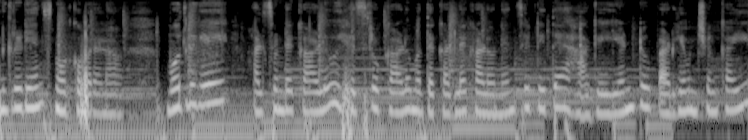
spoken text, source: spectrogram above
ಇಂಗ್ರೀಡಿಯೆಂಟ್ಸ್ ನೋಡ್ಕೊಬರೋಣ ಮೊದಲಿಗೆ ಅಳಸಂಡೆ ಕಾಳು, ಹೆಸರು ಕಾಳು ಮತ್ತು ಕಡಲೆಕಾಳು ನೆನೆಸಿಟ್ಟಿದ್ದೆ. ಹಾಗೆ ಎಂಟು ಬಾಡಿಗೆ ಮೆಣಸಿನ್ಕಾಯಿ,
